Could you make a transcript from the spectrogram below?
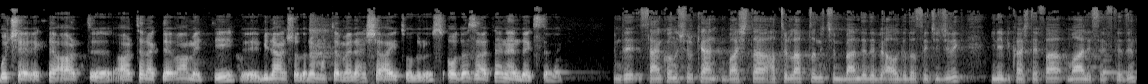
bu çeyrekte arttığı, artarak devam ettiği bilançolara muhtemelen şahit oluruz. O da zaten endeks demek. Şimdi sen konuşurken başta hatırlattığın için bende de bir algıda seçicilik yine birkaç defa maalesef dedin.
